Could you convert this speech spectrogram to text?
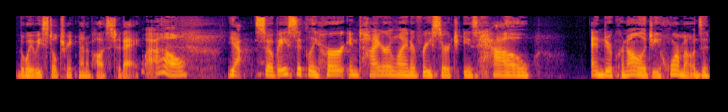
the way we still treat menopause today. Wow. Yeah. So basically, her entire line of research is how endocrinology, hormones, in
